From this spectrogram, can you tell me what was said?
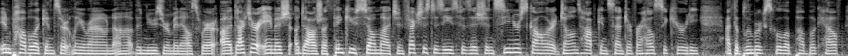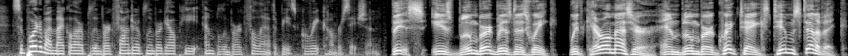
in public and certainly around uh, the newsroom and elsewhere. Uh, Dr. Amesh Adalja, thank you so much. Infectious disease physician, senior scholar at Johns Hopkins Center for Health Security at the Bloomberg School of Public Health, supported by Michael R. Bloomberg, founder of Bloomberg LP and Bloomberg Philanthropies. Great conversation. This is Bloomberg Business Week with Carol Massar and Bloomberg Quick Takes Tim Stenovec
